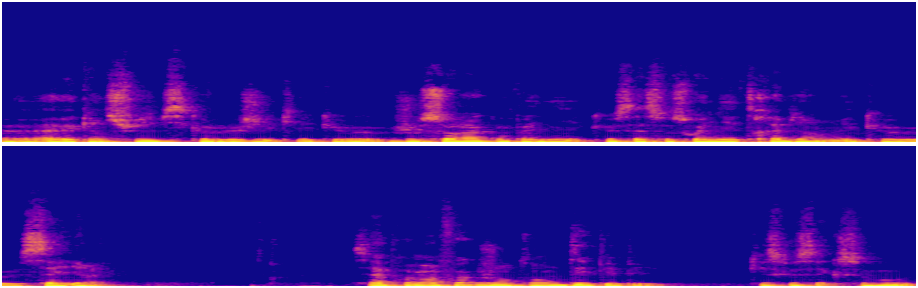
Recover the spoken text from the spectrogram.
Euh, avec un suivi psychologique et que je serais accompagnée, que ça se soignait très bien et que ça irait. C'est la première fois que j'entends DPP. Qu'est-ce que c'est que ce mot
